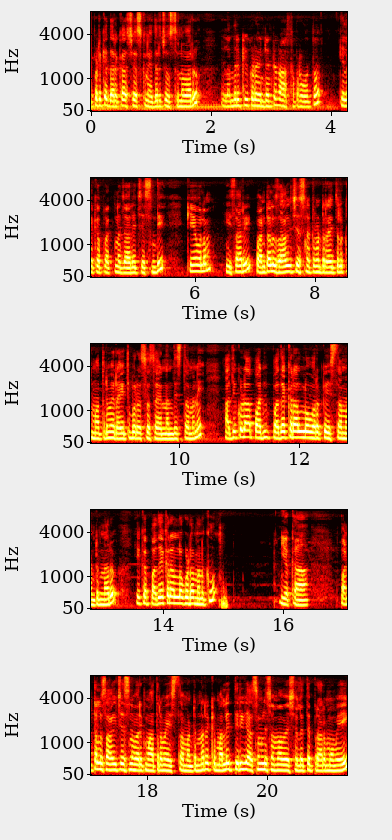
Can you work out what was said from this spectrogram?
ఇప్పటికే దరఖాస్తు చేసుకుని ఎదురు చూస్తున్నవారు వీళ్ళందరికీ కూడా ఏంటంటే రాష్ట్ర ప్రభుత్వం కీలక ప్రకటన జారీ చేసింది. కేవలం ఈసారి పంటలు సాగు చేసినటువంటి రైతులకు మాత్రమే రైతు భరోసా సాయాన్ని అందిస్తామని అది కూడా పది పది ఎకరాల్లో వరకు ఇస్తామంటున్నారు. ఇక పది ఎకరాల్లో కూడా మనకు ఈ యొక్క పంటలు సాగు చేసిన వారికి మాత్రమే ఇస్తామంటున్నారు. ఇక మళ్ళీ తిరిగి అసెంబ్లీ సమావేశాలు అయితే ప్రారంభమయ్యాయి.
